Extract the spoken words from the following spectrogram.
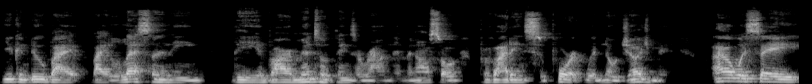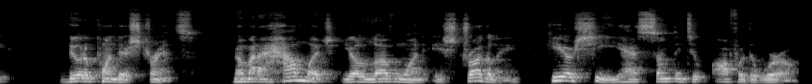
you can do by by lessening the environmental things around them and also providing support with no judgment. I always say build upon their strengths. No matter how much your loved one is struggling, he or she has something to offer the world.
